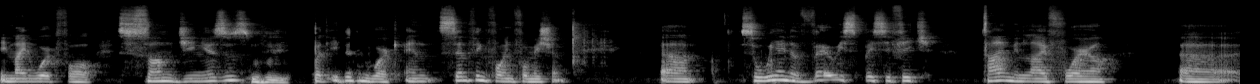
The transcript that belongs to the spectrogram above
It might work for some geniuses, mm-hmm. but it doesn't work. And same thing for information. Um, so we are in a very specific time in life where, uh,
